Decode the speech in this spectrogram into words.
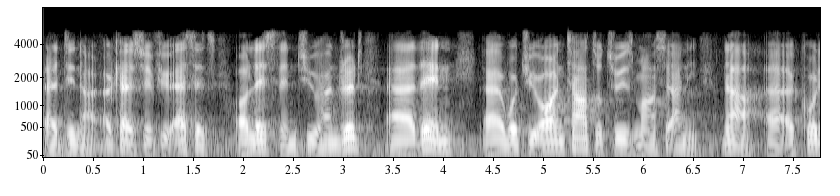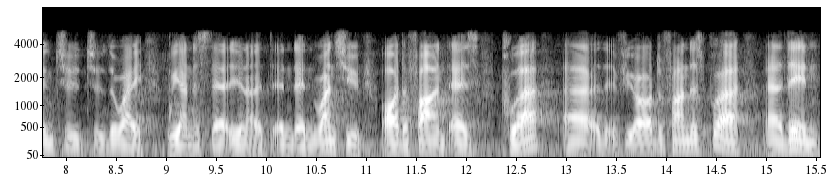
uh, dinar. Okay, so if your assets are less than 200, uh, then uh, what you are entitled to is Maaser Ani. Now, uh, according to, to the way we understand, you know, and, and once you are defined as poor, uh, if you are defined as poor, then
